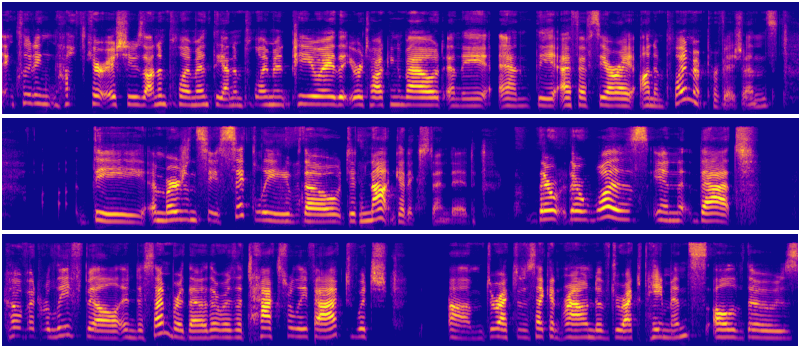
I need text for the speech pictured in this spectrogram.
including healthcare issues, unemployment, the unemployment PUA that you were talking about, and the and the FFCRA unemployment provisions. The emergency sick leave, though, did not get extended. There, there was in that COVID relief bill in December, though, there was a tax relief act which um, directed a second round of direct payments, all of those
